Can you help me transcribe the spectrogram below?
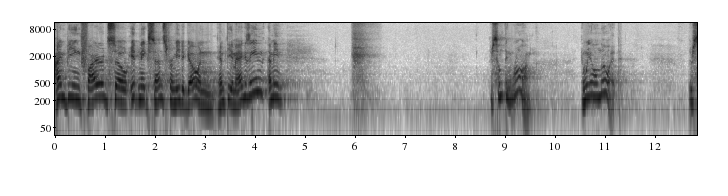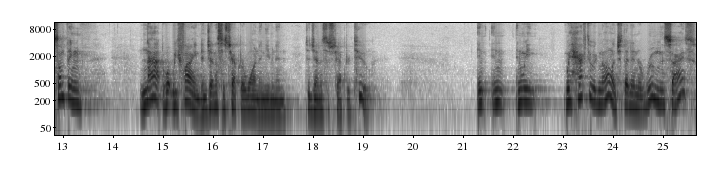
I'm being fired, so it makes sense for me to go and empty a magazine? I mean, there's something wrong. And we all know it. There's something not what we find in Genesis chapter 1 and even into Genesis chapter 2. And, and, and we, we have to acknowledge that in a room this size,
